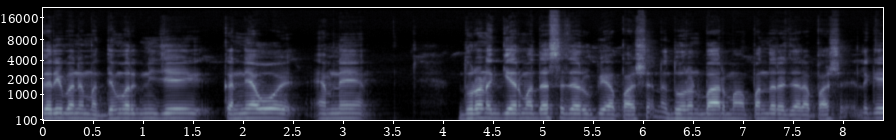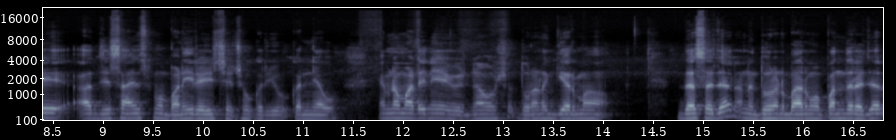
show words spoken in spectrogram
ગરીબ અને મધ્યમ વર્ગની જે કન્યાઓ એમને ધોરણ અગિયારમાં દસ હજાર રૂપિયા અપાશે અને ધોરણ બારમાં પંદર હજાર અપાશે. એટલે કે આ જે સાયન્સમાં ભણી રહી છે છોકરીઓ, કન્યાઓ એમના માટેની યોજનાઓ છે. ધોરણ અગિયારમાં દસ હજાર અને ધોરણ બારમાં પંદર હજાર.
